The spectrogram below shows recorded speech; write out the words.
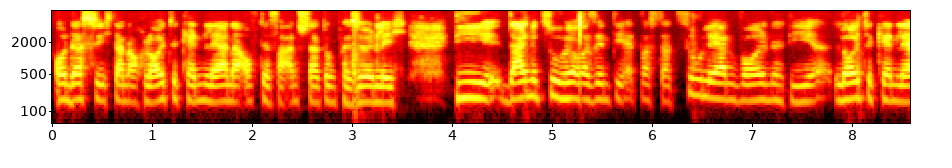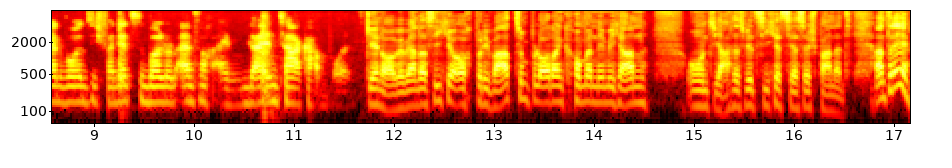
und dass ich dann auch Leute kennenlerne auf der Veranstaltung persönlich, die deine Zuhörer sind, die etwas dazulernen wollen, die Leute kennenlernen wollen, sich vernetzen wollen und einfach einen geilen Tag haben wollen. Genau, wir werden da sicher auch privat zum Plaudern kommen, nehme ich an. Ja, das wird sicher sehr, sehr spannend. André,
